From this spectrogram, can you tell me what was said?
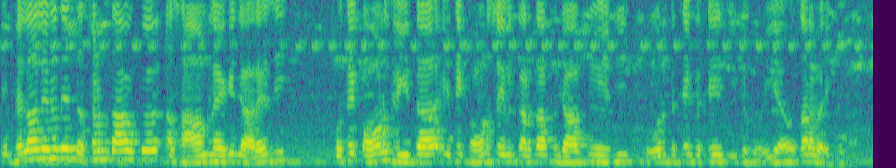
ਤੇ ਫਿਲਹਾਲ ਇਹਨਾਂ ਦੇ ਦੱਸਣ ਮੁਤਾਬਕ ਅਸਾਮ ਲੈ ਕੇ ਜਾ ਰਹੇ ਸੀ। ਉੱਥੇ ਕੌਣ ਖਰੀਦਦਾ, ਇੱਥੇ ਕੌਣ ਸੇਲ ਕਰਦਾ, ਪੰਜਾਬ 'ਚ ਇਹ ਜੀ ਹੋਰ ਕਿੱਥੇ ਕਿੱਥੇ ਇਹ ਚੀਜ਼ ਹੋ ਰਹੀ ਹੈ ਉਹ ਸਾਰਾ ਵੈਰੀਫਾਈ ਕਰਾਂਗੇ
